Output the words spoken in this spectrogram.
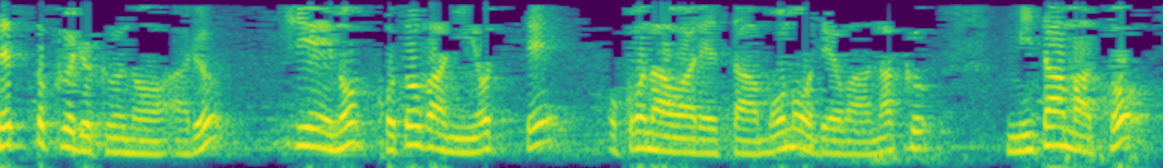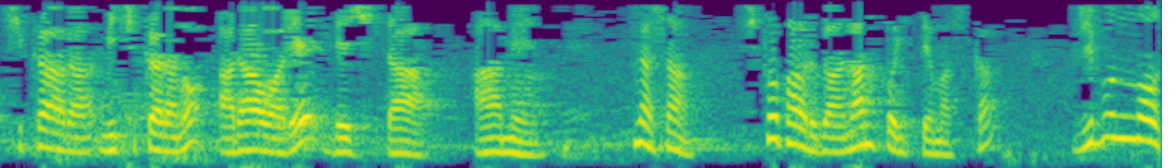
説得力のある知恵の言葉によって行われたものではなく、御霊と力、道からの現れでした。アーメン。皆さん、シトパールが何と言ってますか？自分の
